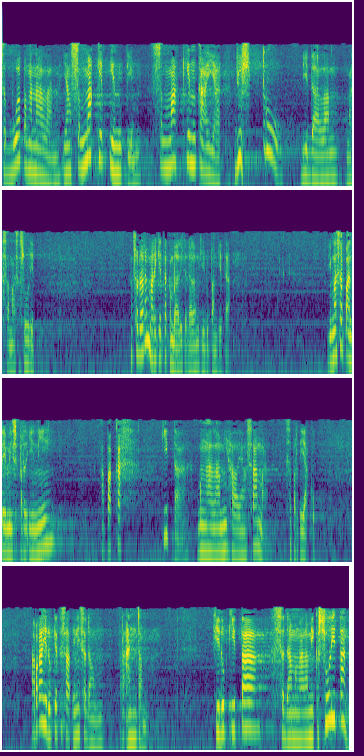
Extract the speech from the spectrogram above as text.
Sebuah pengenalan yang semakin intim, semakin kaya justru di dalam masa-masa sulit. Saudara, mari kita kembali ke dalam kehidupan kita. Di masa pandemi seperti ini, apakah kita mengalami hal yang sama seperti Yakub? Apakah hidup kita saat ini sedang terancam? Hidup kita sedang mengalami kesulitan,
